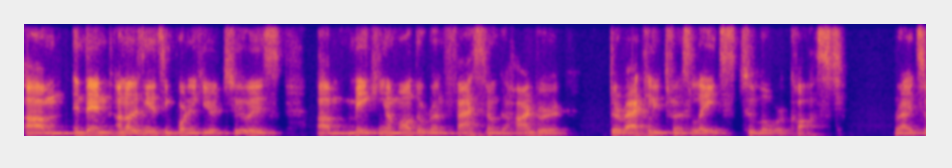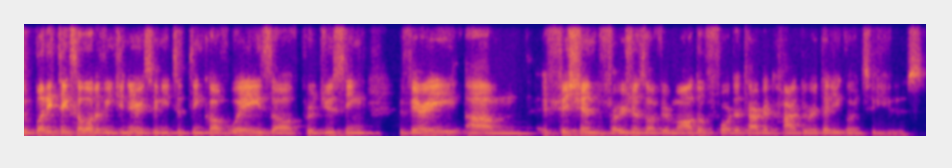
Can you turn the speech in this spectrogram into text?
Um, and then another thing that's important here too is um, making a model run faster on the hardware directly translates to lower cost right? So, but it takes a lot of engineering. So you need to think of ways of producing very um, efficient versions of your model for the target hardware that you're going to use.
